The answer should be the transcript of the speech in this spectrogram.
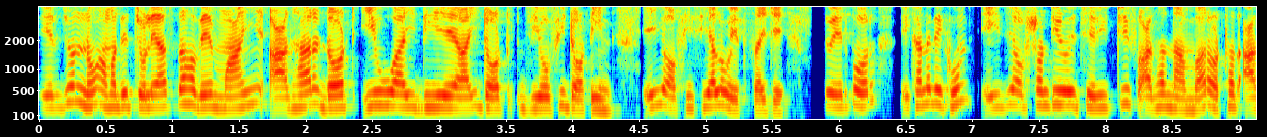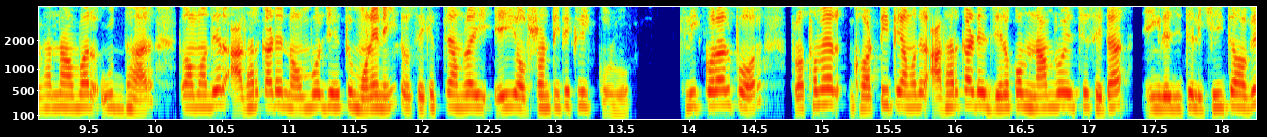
এর জন্য আমাদের চলে আসতে হবে my Aadhaar dot UIDAI dot GOV dot in এই অফিসিয়াল ওয়েবসাইটে তো এরপর এখানে দেখুন, এই যে অপশনটি রয়েছে রিট্রিভ আধার নাম্বার অর্থাৎ আধার নাম্বার উদ্ধার, তো আমাদের আধার কার্ডের নম্বর যেহেতু মনে নেই, তো সেক্ষেত্রে আমরা এই- অপশনটিতে ক্লিক করব। ক্লিক করার পর প্রথমের ঘরটিতে আমাদের আধার কার্ডে যেরকম নাম রয়েছে সেটা ইংরেজিতে লিখে দিতে হবে।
